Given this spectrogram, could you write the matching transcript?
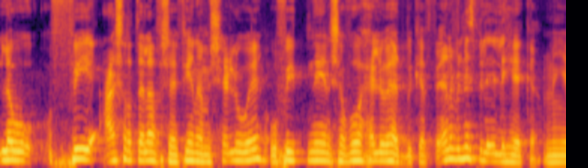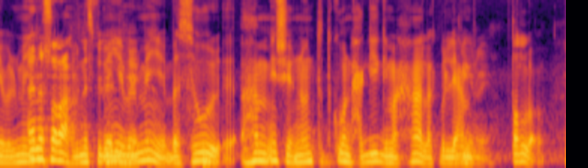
لو في عشرة آلاف شايفينها مش حلوة وفي اثنين شافوها حلوة هاد بكفي. أنا بالنسبة لي هيك. 100% أنا صراحة بالنسبة لي هيك. 100% بس هو أهم شيء إنه أنت تكون حقيقي مع حالك باللي عم 100%. تطلعه. 100%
